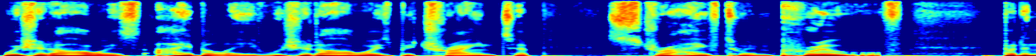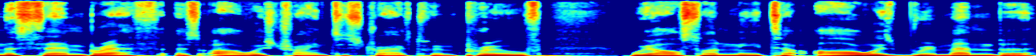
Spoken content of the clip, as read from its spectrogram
We should always, I believe, we should always be trying to strive to improve. But in the same breath as always trying to strive to improve, we also need to always remember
